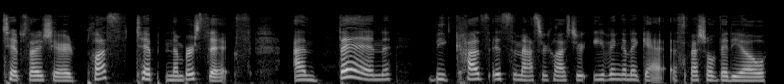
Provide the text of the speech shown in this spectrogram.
tips that I shared, plus tip number six. And then because it's the masterclass, you're even going to get a special video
